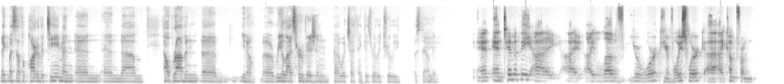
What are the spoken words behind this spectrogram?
make myself a part of a team and and and um, help Robin, uh, you know, uh, realize her vision, uh, which I think is really truly astounding. And and Timothy, I I, I love your work, your voice work. Uh, I come from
